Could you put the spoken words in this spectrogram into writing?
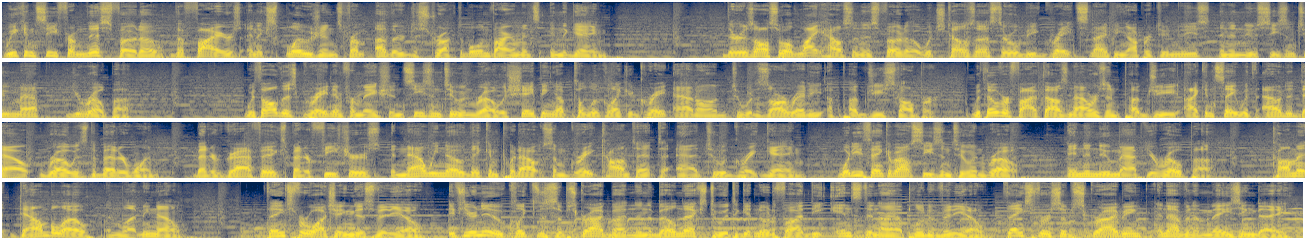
We can see from this photo the fires and explosions from other destructible environments in the game. There is also a lighthouse in this photo which tells us there will be great sniping opportunities in the new Season 2 map, Europa. With all this great information, Season 2 in ROE is shaping up to look like a great add-on to what is already a PUBG stomper. With over 5,000 hours in PUBG, I can say without a doubt ROE is the better one. Better graphics, better features, and now we know they can put out some great content to add to a great game. What do you think about Season 2 in ROE? And the new map Europa? Comment down below and let me know. Thanks for watching this video. If you're new, click the subscribe button and the bell next to it to get notified the instant I upload a video. Thanks for subscribing and have an amazing day.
